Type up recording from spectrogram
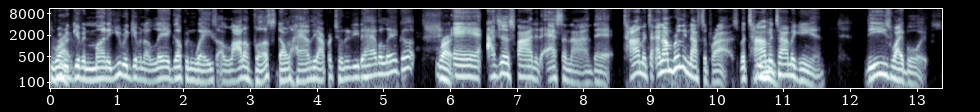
You were given money. You were given a leg up in ways a lot of us don't have the opportunity to have a leg up. Right. And I just find it asinine that time and time, and I'm really not surprised, but time and Mm-hmm. time again, these white boys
